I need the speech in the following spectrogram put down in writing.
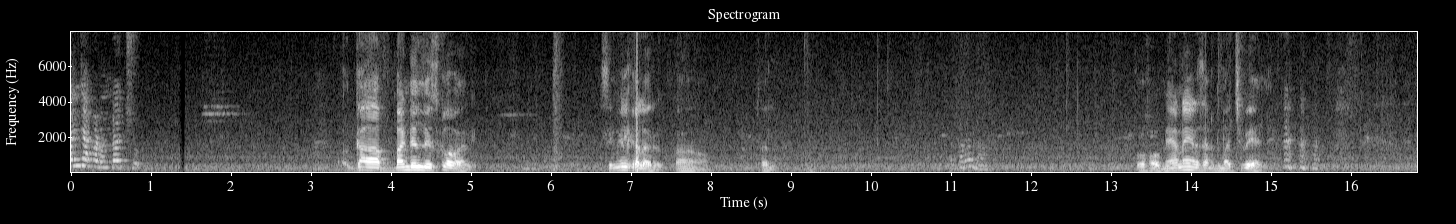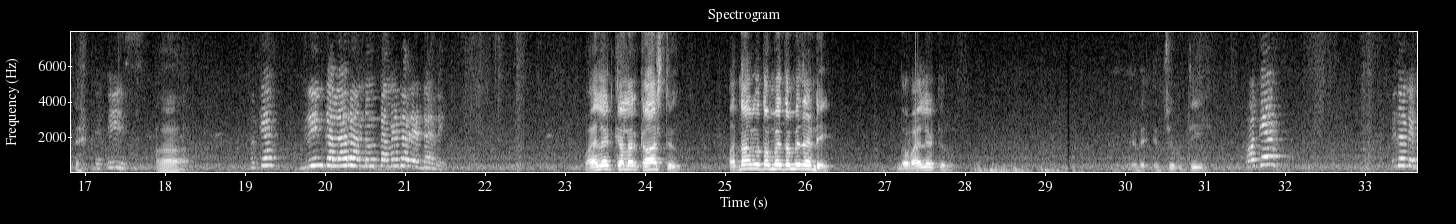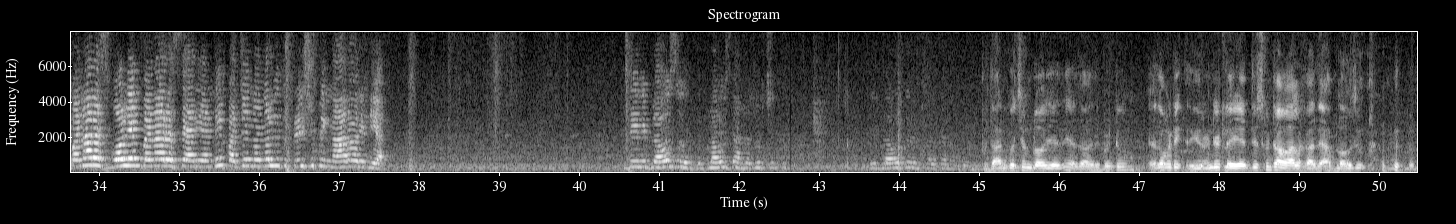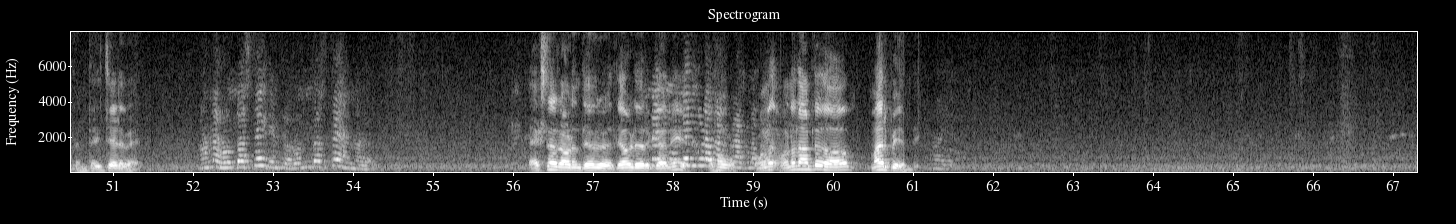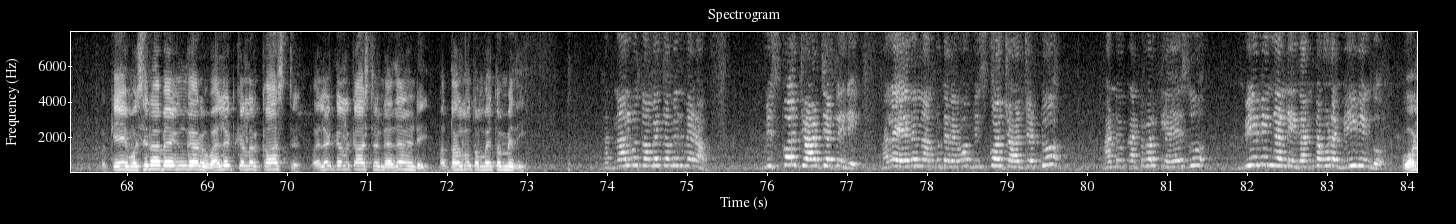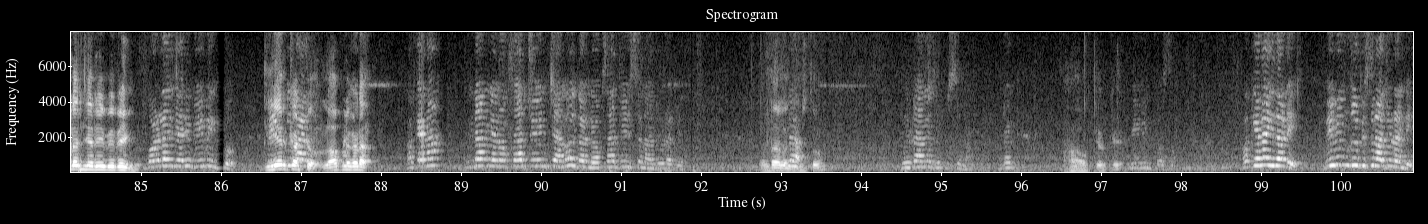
Orange అక్కడ ఉండొచ్చు. Bundle తీసుకోవాలి. Single colour. సరే ఓహో మీ అన్నయ్య సంగతి మర్చిపోయాలి. Green colour and tomato red అండి వైలెట్ కలర్ కాస్ట్ పద్నాలుగు తొంభై తొమ్మిది అండి. ఇదో వైలెట్. ఇది చూపి. ఓకే? ఇదండి బనారస్ గోల్డెన్ బనారస్ శారీ అండి. పద్దెనిమిది వందలు with free shipping all over India. దీని బ్లౌజ్ బ్లౌజ్ దాంట్లో చూసి ఈ బ్లౌజ్ గురించి పలకనండి. ఇప్పుడు దానికి వచ్చిన బ్లౌజ్ ఏది? ఏదో అది పెట్టు. ఏదో ఒకటి ఈ రెండిట్లో ఏది తీసుకుంటే వాళ్ళకి అది ఆ బ్లౌజు. అంతే ఇచ్చేయడమే. అన్న రెండు వస్తాయి దీంట్లో రెండు వస్తాయి అన్నాడు. ఎక్స్ట్రా రావడం దేవుడు దేవుడి వరకు కానీ ఉన్న దాంట్లో మారిపోయింది. ఓకే ముసినా బేగం గారు violet colour cost violet colour cost అండి అదేనండి పద్నాలుగు తొంభై తొమ్మిది. పద్నాలుగు తొంభై తొమ్మిది మేడం. విస్కో జార్జెట్ ఇది. మళ్ళీ ఏదైనా అనుకుంటారేమో visco georgette and cut work lace weaving అండి ఇదంతా కూడా weaving. Golden zari weaving. Clear cut లోపల కూడా. ఓకేనా? ఇందాక నేను ఒకసారి చూపించాను ఇదండి ఒకసారి చూపిస్తున్నా చూడండి. ఉంటాలో చూస్తూ ఉల్టానే చూపిస్తున్నా. అంటే ఆహా, ఓకే ఓకే. వీవింగ్ కోసం. ఓకేనా ఇదండి. వీవింగ్ చూపిస్తున్నా చూడంండి.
